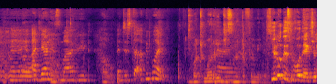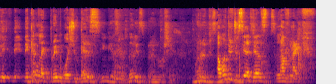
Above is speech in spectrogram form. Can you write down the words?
How? Uh, Adele is married. How? Just uh, people are But marriage is not a feminist. You know, these people they actually they, they kind of like brainwash you that guys. is you guys that, that is brainwashing. Marriage is. I not want you to see feminist Adele's love life.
